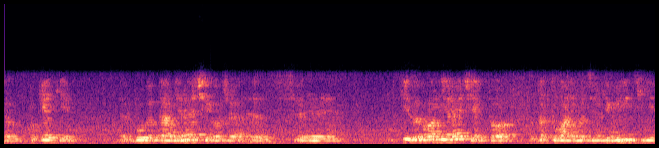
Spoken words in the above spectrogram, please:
В пакеті були певні речі. Отже, е, з- е, ті заборонені речі, як то трактування працівників міліції,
